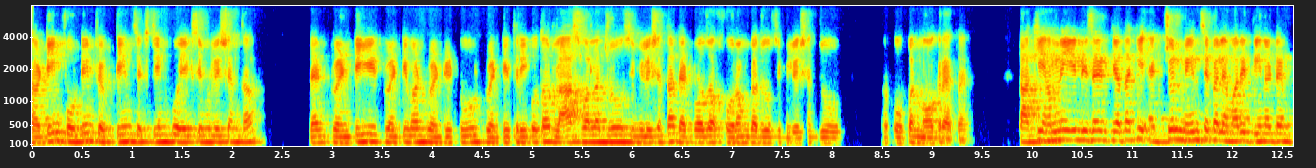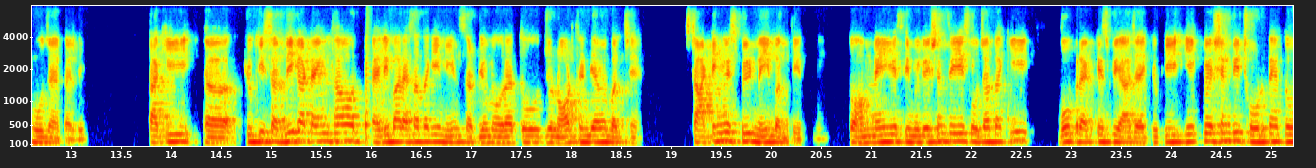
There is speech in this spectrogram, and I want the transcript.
थर्टीन फोर्टीन फिफ्टीन सिक्सटीन को एक सिमुलेशन था देन 20, 21, 22, 23 को था और लास्ट वाला जो सिमुलेशन था दैट वाज अ फोरम का जो सिमुलेशन जो ओपन मॉक रहता है। ताकि हमने ये डिसाइड किया था कि एक्चुअल मेन से पहले हमारे तीन अटेम्प्ट हो जाए पहले। ताकि क्योंकि सर्दी का टाइम था और पहली बार ऐसा था कि मेन सर्दियों में हो रहा है तो जो नॉर्थ इंडिया में बच्चे हैं स्टार्टिंग में स्पीड नहीं बनती इतनी। तो हमने ये सिमुलेशन से ये सोचा था कि वो प्रैक्टिस भी आ जाए क्योंकि एक क्वेश्चन भी छोड़ते हैं तो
